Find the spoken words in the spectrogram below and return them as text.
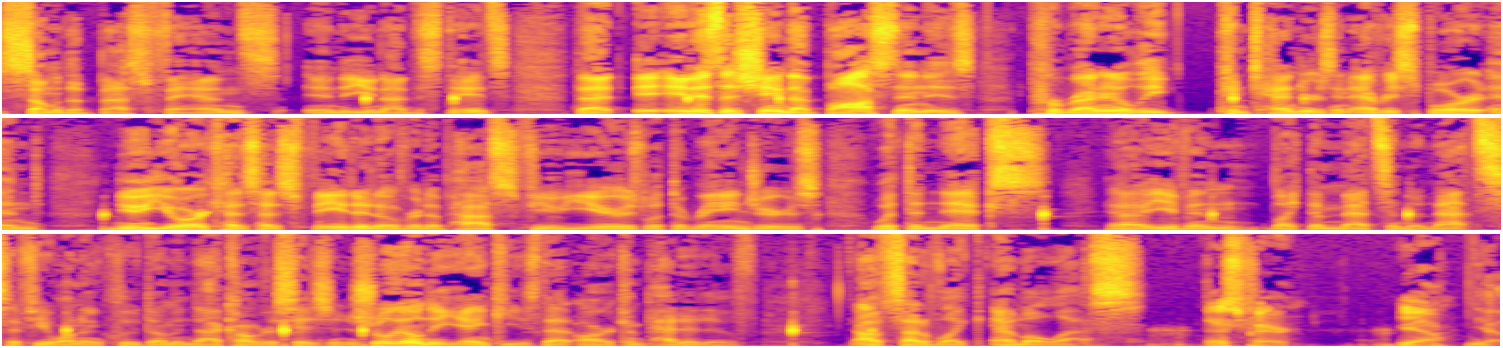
some of the best fans in the United States, that it, it is a shame that Boston is perennially contenders in every sport and New York has has faded over the past few years with the Rangers, with the Knicks, uh, even like the Mets and the Nets, if you want to include them in that conversation. It's really only Yankees that are competitive outside of like MLS. That's fair. Yeah. Yeah.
